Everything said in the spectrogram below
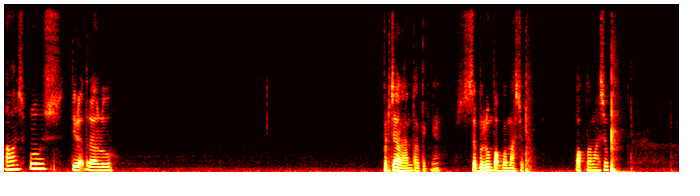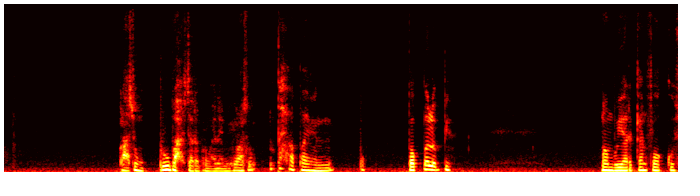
Lawan Spurs tidak terlalu berjalan taktiknya sebelum Pogba masuk. Pogba masuk langsung berubah cara permainan langsung entah apa yang Pogba lebih membuyarkan fokus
